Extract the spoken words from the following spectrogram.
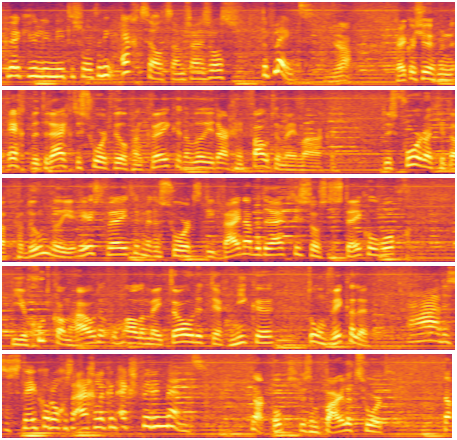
kweken jullie niet de soorten die echt zeldzaam zijn, zoals de vleet? Ja. Kijk, als je een echt bedreigde soort wil gaan kweken, dan wil je daar geen fouten mee maken. Dus voordat je dat gaat doen, wil je eerst weten met een soort die bijna bedreigd is, zoals de stekelrog, die je goed kan houden om alle methoden, technieken te ontwikkelen. Ja, dus de stekelrog is eigenlijk een experiment. Ja, klopt. Dus een pilotsoort. Ja.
